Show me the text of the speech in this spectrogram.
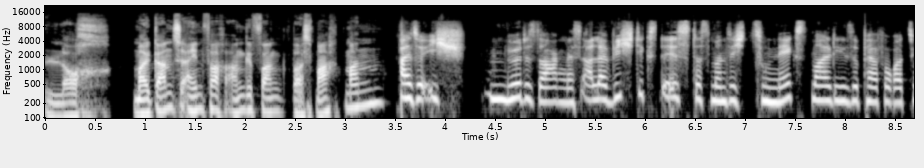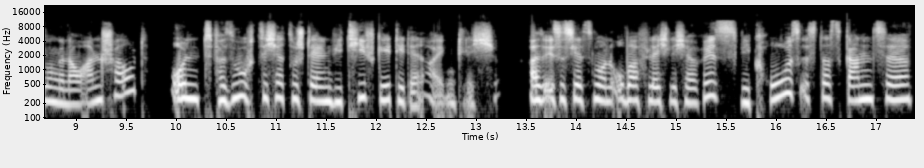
Loch. Mal ganz einfach angefangen, was macht man? Also ich würde sagen, das Allerwichtigste ist, dass man sich zunächst mal diese Perforation genau anschaut und versucht sicherzustellen, wie tief geht die denn eigentlich? Also ist es jetzt nur ein oberflächlicher Riss? Wie groß ist das Ganze?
